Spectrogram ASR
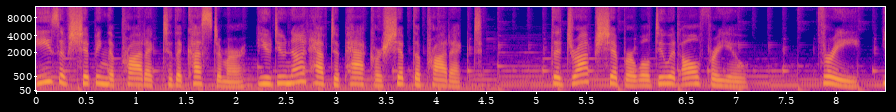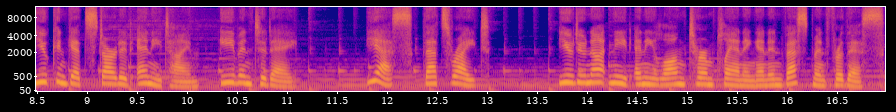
Ease of shipping the product to the customer, you do not have to pack or ship the product. The drop shipper will do it all for you. 3. You can get started anytime, even today. Yes, that's right. You do not need any long-term planning and investment for this.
